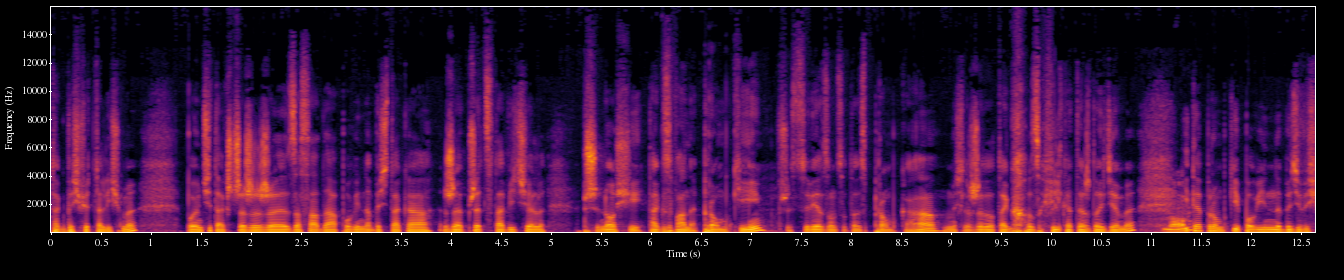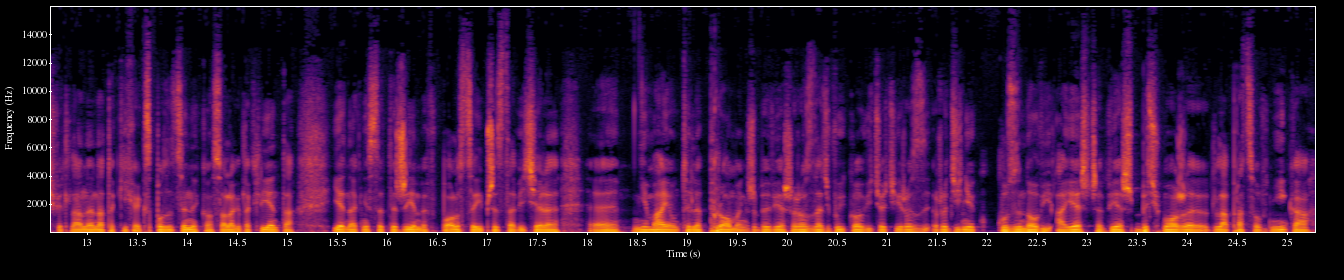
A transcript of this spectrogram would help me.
tak wyświetlaliśmy. Powiem Ci tak szczerze, że zasada powinna być taka, że przedstawiciel przynosi tak zwane promki. Wszyscy wiedzą, co to jest promka. Myślę, że do tego za chwilkę też dojdziemy. No. I te promki powinny być wyświetlane na takich ekspozycyjnych konsolach dla klienta. Jednak niestety żyjemy w Polsce i przedstawiciele e, nie mają tyle promek, żeby wiesz, rozdać wujkowi, cioci, roz, rodzinie, kuzynowi, a jeszcze wiesz, być może dla pracownika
